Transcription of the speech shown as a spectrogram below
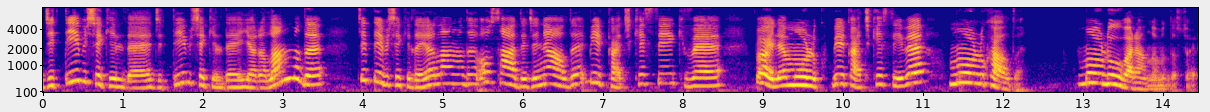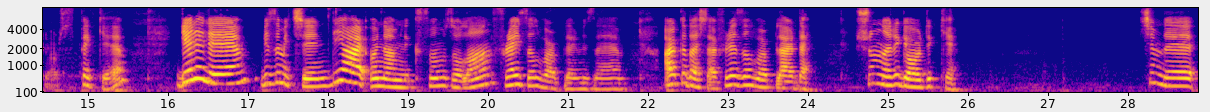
Ciddi bir şekilde, ciddi bir şekilde yaralanmadı. Ciddi bir şekilde yaralanmadı. O sadece ne aldı? Birkaç kesik ve böyle morluk. Birkaç kesiği ve morluk aldı. Morluğu var anlamında söylüyoruz. Peki. Gelelim bizim için diğer önemli kısmımız olan phrasal verb'lerimize. Arkadaşlar phrasal verb'lerde şunları gördük ki. Şimdi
